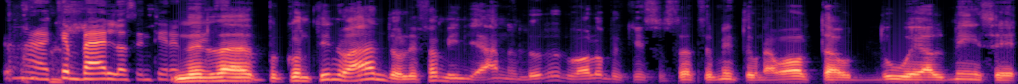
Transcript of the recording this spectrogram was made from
Eh, che bello sentire Nella, continuando, le famiglie hanno il loro ruolo perché sostanzialmente una volta o due al mese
